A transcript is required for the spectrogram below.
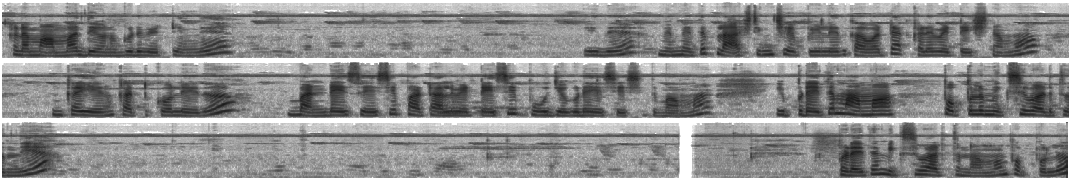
ఇక్కడ మా అమ్మ దేవుని గుడి పెట్టింది. ఇదే మేమైతే ప్లాస్టింగ్ చెప్పలేదు కాబట్టి అక్కడే పెట్టేసినాము. ఇంకా ఏం కట్టుకోలేదు. బండి వేసేసి పటాలు పెట్టేసి పూజ కూడా వేసేసింది మా అమ్మ. ఇప్పుడైతే మా అమ్మ పప్పులు మిక్సీ పడుతుంది. ఇప్పుడైతే మిక్సీ పడుతున్నాము పప్పులు.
